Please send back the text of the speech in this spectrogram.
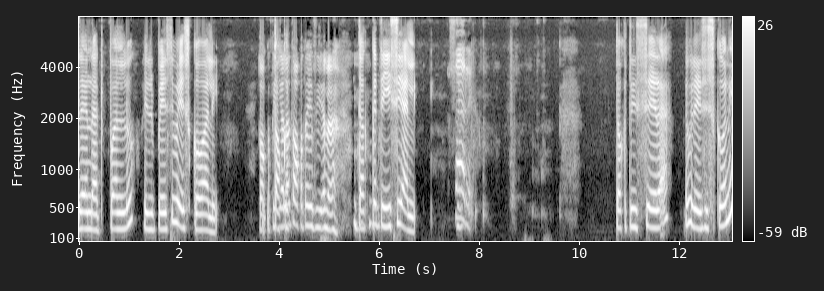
రెండు అరటిపండ్లు ఇరిపేసి వేసుకోవాలి. తొక్క తీయాలా తొక్క తీసేయాలా? తొక్క తీసేయాలి. సరే. తొక్క తీసేరా ఇప్పుడు వేసేసుకొని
